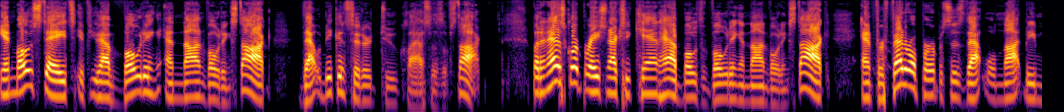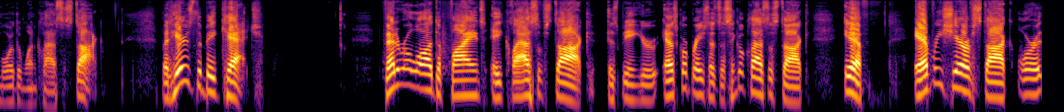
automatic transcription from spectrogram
in most states, if you have voting and non voting stock, that would be considered two classes of stock. But an S corporation actually can have both voting and non voting stock, and for federal purposes, that will not be more than one class of stock. But here's the big catch Federal law defines a class of stock as being your S corporation as a single class of stock if every share of stock or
